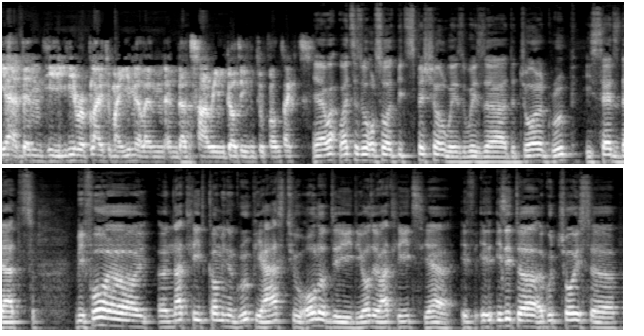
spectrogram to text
yeah, then he, he replied to my email, and, and that's how we got into contact. Yeah, what's also a bit special with with uh, the Joel group? He says that before uh, an athlete come in a group, he has to all of the, the other athletes. Yeah, if is it a, a good choice uh,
